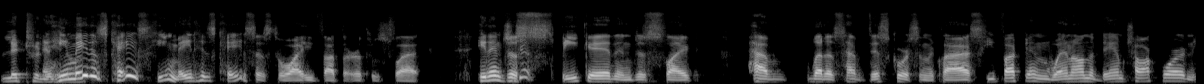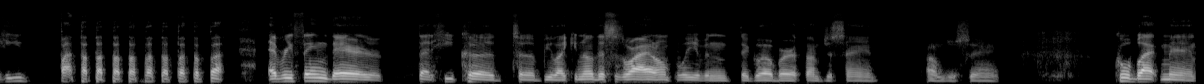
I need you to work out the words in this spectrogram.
literally. And you he know. made his case. He made his case as to why he thought the earth was flat. He didn't just yeah. speak it and just like have let us have discourse in the class. He fucking went on the damn chalkboard and he everything there that he could to be like, you know, this is why I don't believe in the globe earth. I'm just saying. I'm just saying. Cool black man.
